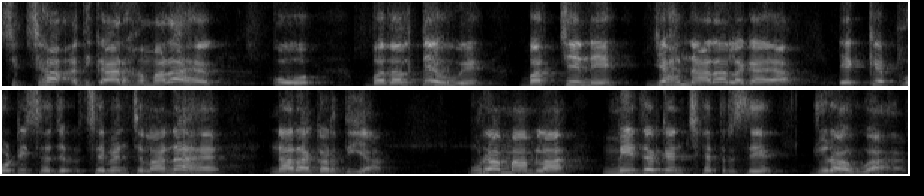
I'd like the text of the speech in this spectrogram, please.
शिक्षा अधिकार हमारा है को बदलते हुए बच्चे ने यह नारा लगाया। एक के फोर्टी सेवन चलाना है, नारा कर दिया। पूरा मामला मेजरगंज क्षेत्र से जुड़ा हुआ है,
